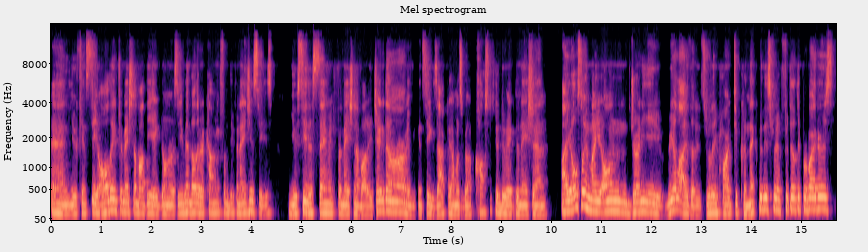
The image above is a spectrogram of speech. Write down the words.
and you can see all the information about the egg donors, even though they're coming from different agencies. You see the same information about each egg donor, and you can see exactly how much it's going to cost you to do egg donation. I also, in my own journey, realized that it's really hard to connect with these fertility providers.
